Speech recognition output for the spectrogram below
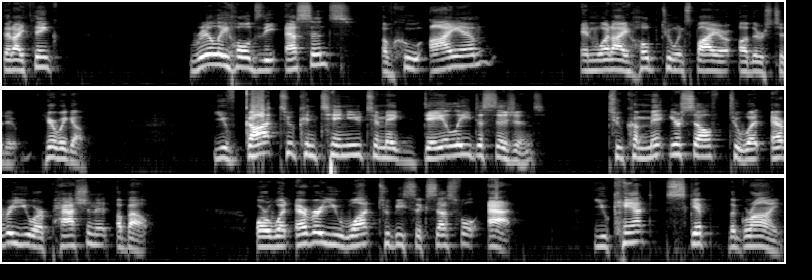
that I think really holds the essence of who I am and what I hope to inspire others to do. Here we go. You've got to continue to make daily decisions to commit yourself to whatever you are passionate about or whatever you want to be successful at you can't skip the grind.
